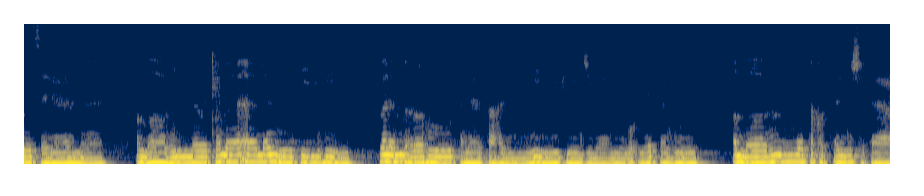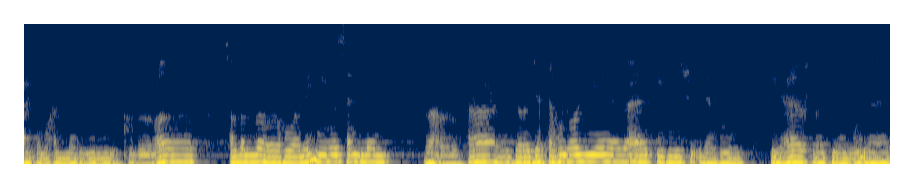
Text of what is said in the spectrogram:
وسلاما. اللهم وكما آمنت به ولم أره فلا تعلمني في الجنان رؤيته. اللهم تقبل شفاعة محمد الكبرى صلى الله عليه وسلم وارفع درجته العليا وآته سؤله. في الآخرة والأولى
